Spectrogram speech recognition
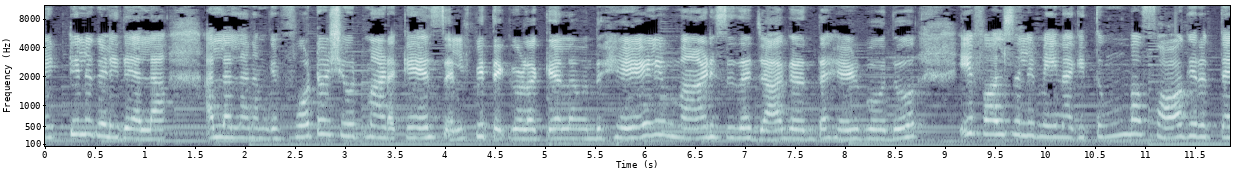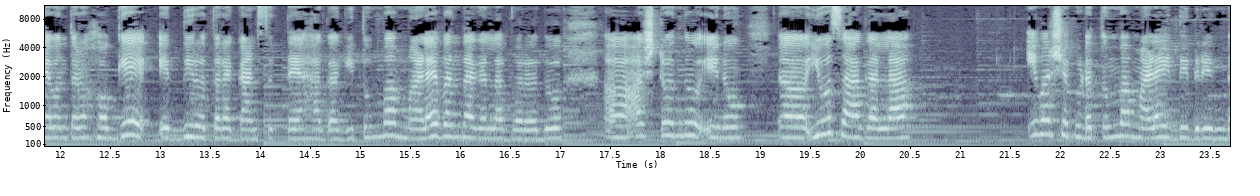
ಮೆಟ್ಟಿಲುಗಳಿದೆ ಅಲ್ಲ, ಅಲ್ಲೆಲ್ಲ ನಮಗೆ ಫೋಟೋ ಶೂಟ್ ಮಾಡಕ್ಕೆ ಸೆಲ್ಫಿ ತೆಗೊಳಕ್ಕೆ ಎಲ್ಲ ಒಂದು ಹೇಳಿ ಮಾಡಿಸಿದ ಜಾಗ ಅಂತ ಹೇಳ್ಬೋದು. ಈ ಫಾಲ್ಸ್ ಅಲ್ಲಿ ಮೇನ್ ಆಗಿ ತುಂಬಾ ಫಾಗ್ ಇರುತ್ತೆ, ಒಂಥರ ಹೊಗೆ ಎದ್ದಿರೋ ತರ ಕಾಣಿಸುತ್ತೆ. ಹಾಗಾಗಿ ತುಂಬಾ ಮಳೆ ಬಂದಾಗೆಲ್ಲ ಬರೋದು ಅಷ್ಟೊಂದು ಏನು ಯೂಸ್ ಆಗಲ್ಲ. ಈ ವರ್ಷ ಕೂಡ ತುಂಬಾ ಮಳೆ ಇದ್ದಿದ್ರಿಂದ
